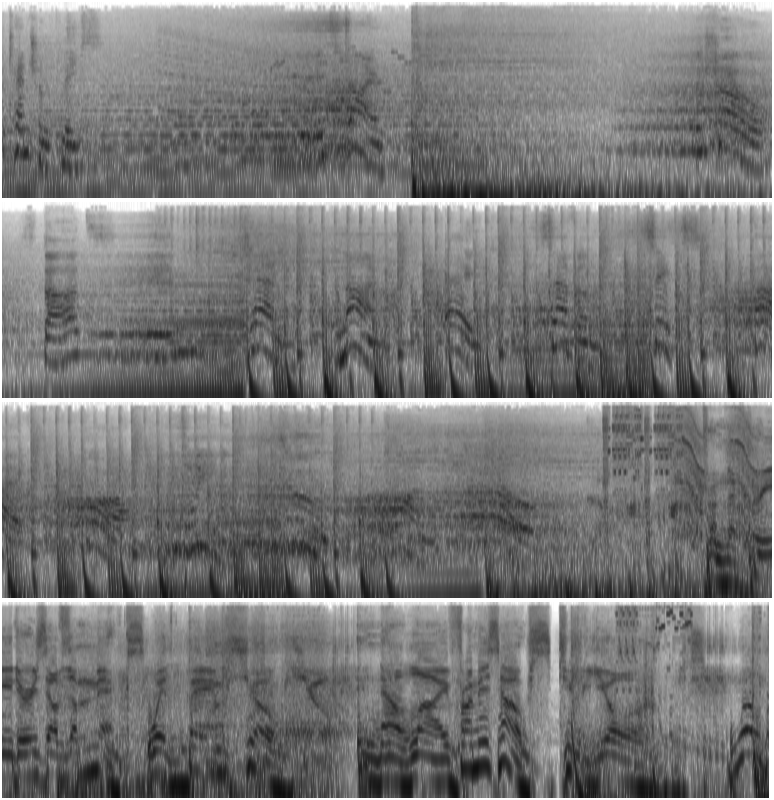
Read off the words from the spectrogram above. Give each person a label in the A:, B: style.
A: attention, please. It's time. The show starts in 10, 9,
B: From the creators of The Mix with Bam Show. And now live from his house to yours. Welcome,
